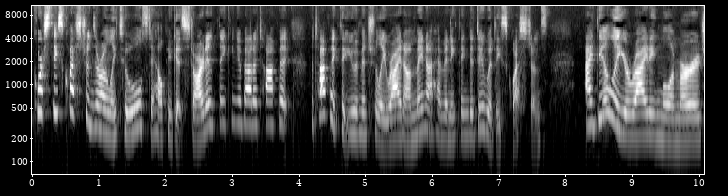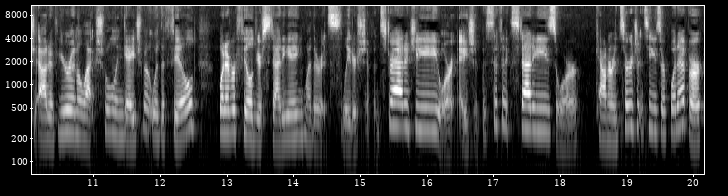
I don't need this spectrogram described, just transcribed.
Of course, these questions are only tools to help you get started thinking about a topic. The topic that you eventually write on may not have anything to do with these questions. Ideally, your writing will emerge out of your intellectual engagement with the field, whatever field you're studying, whether it's leadership and strategy, or Asia Pacific studies, or counterinsurgencies, or whatever.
